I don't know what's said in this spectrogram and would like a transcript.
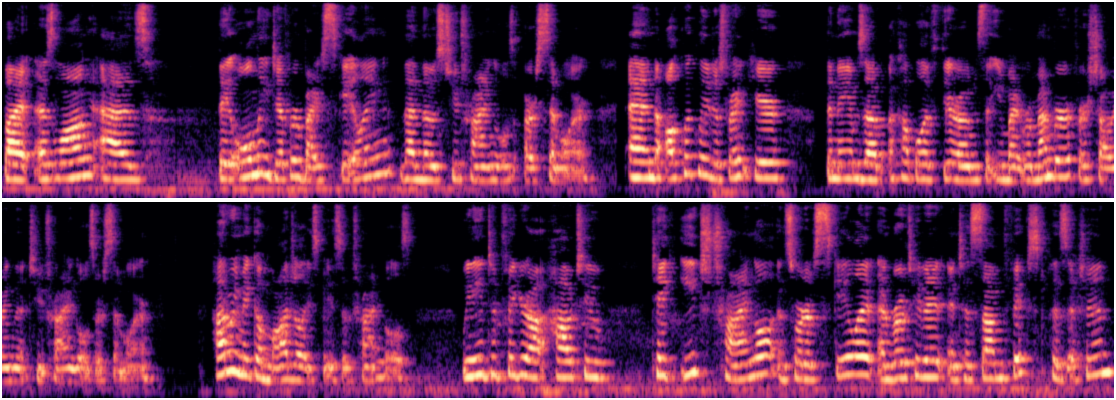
But as long as they only differ by scaling, then those two triangles are similar. And I'll quickly just write here the names of a couple of theorems that you might remember for showing that two triangles are similar. How do we make a moduli space of triangles? We need to figure out how to take each triangle and sort of scale it and rotate it into some fixed position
